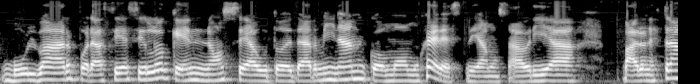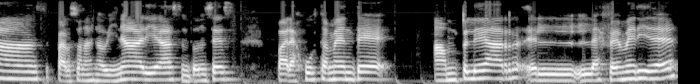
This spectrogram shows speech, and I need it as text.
vulvar, por así decirlo, que no se autodeterminan como mujeres, digamos, habría varones trans, personas no binarias, entonces para justamente ampliar la efeméride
